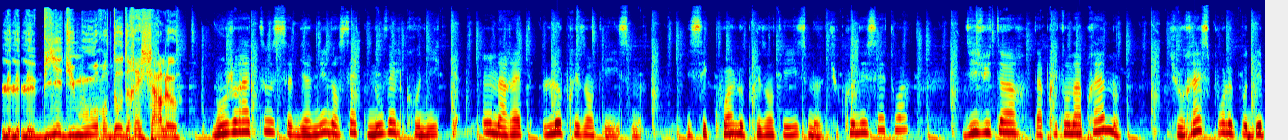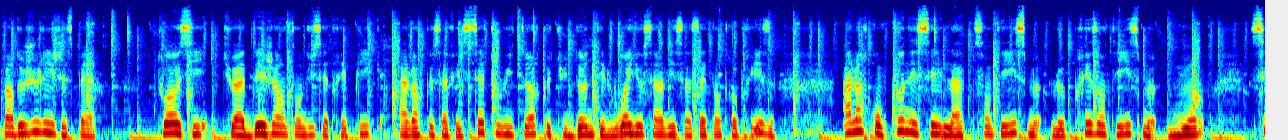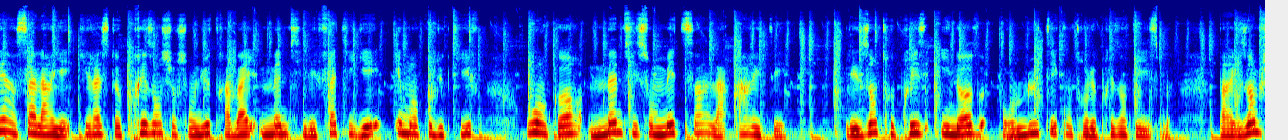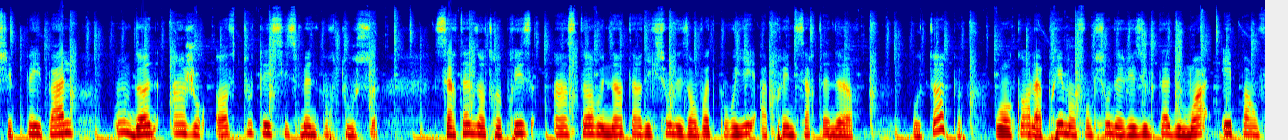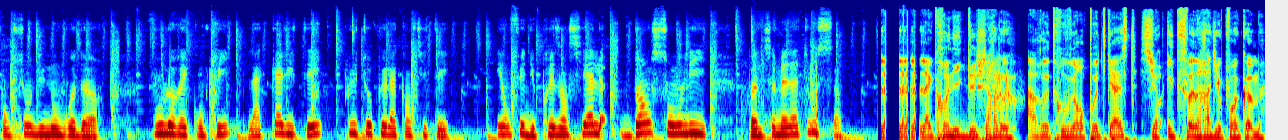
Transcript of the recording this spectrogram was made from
le, le billet d'humour d'Audrey Charlot. Bonjour à tous, bienvenue dans cette nouvelle chronique. On arrête le présentéisme. Mais c'est quoi le présentéisme? Tu connaissais toi? 18h, t'as pris ton après-midi? Tu restes pour le pot de départ de Julie, j'espère. Toi aussi, tu as déjà entendu cette réplique alors que ça fait 7 ou 8 heures que tu donnes tes loyaux services à cette entreprise. Alors qu'on connaissait l'absentéisme, le présentéisme moins, c'est un salarié qui reste présent sur son lieu de travail même s'il est fatigué et moins productif ou encore même si son médecin l'a arrêté. Les entreprises innovent pour lutter contre le présentéisme. Par exemple, chez PayPal, on donne un jour off toutes les six semaines pour tous. Certaines entreprises instaurent une interdiction des envois de courrier après une certaine heure. Au top, ou encore la prime en fonction des résultats du mois et pas en fonction du nombre d'heures. Vous l'aurez compris, la qualité plutôt que la quantité. Et on fait du présentiel dans son lit. Bonne semaine à tous La, chronique de Charlot, à retrouver en podcast sur itswanradio.com.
